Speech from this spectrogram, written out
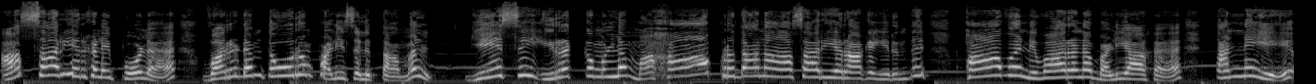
ஆசாரியர்களைப் போல வருடம் தோறும் பழி செலுத்தாமல் இயேசு இரக்கமுள்ள மகா பிரதான ஆசாரியராக இருந்து பாவ நிவாரண பலியாக தன்னையே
